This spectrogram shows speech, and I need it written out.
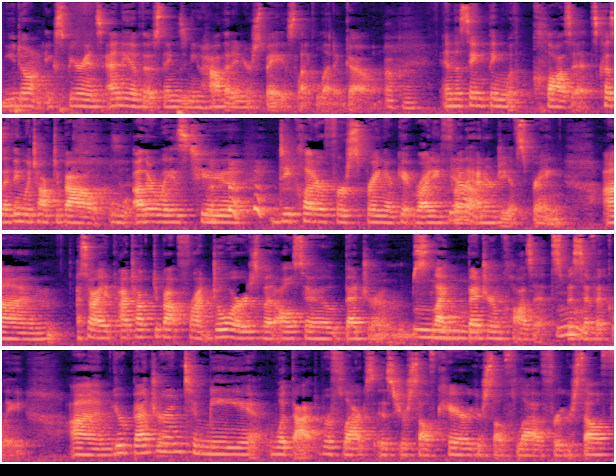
you don't experience any of those things and you have that in your space, like let it go. Okay. And the same thing with closets, because I think we talked about other ways to declutter for spring or get ready for Yeah. the energy of spring. Um, so I, I talked about front doors, but also bedrooms, Mm. like bedroom closets specifically. Um, your bedroom, to me, what that reflects is your self care, your self love for yourself,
